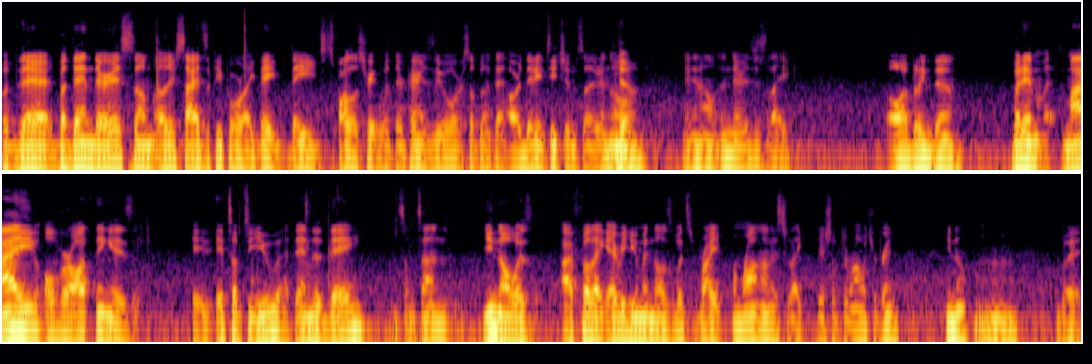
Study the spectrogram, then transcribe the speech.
But there but then there is some other sides of people where like they they just follow straight what their parents do or something like that or they didn't teach them so they didn't know yeah. you know and they're just like oh I blame them. But in my overall thing is it, it's up to you at the end of the day. And sometimes you know as I feel like every human knows what's right from wrong unless like there's something wrong with your brain, you know. Mm. But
